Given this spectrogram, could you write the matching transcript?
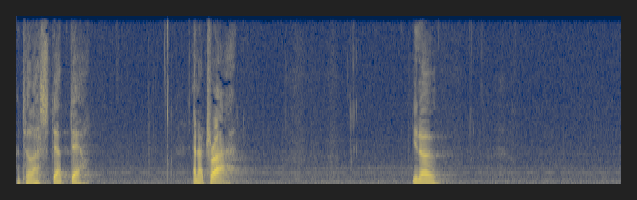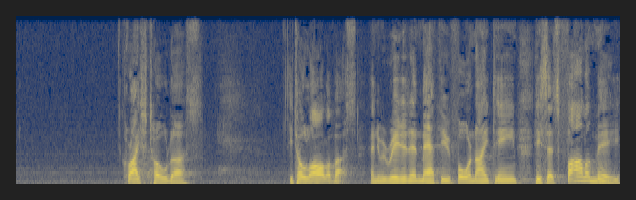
until I stepped out and I tried. You know, Christ told us, He told all of us, and we read it in Matthew 4 19. He says, Follow me,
